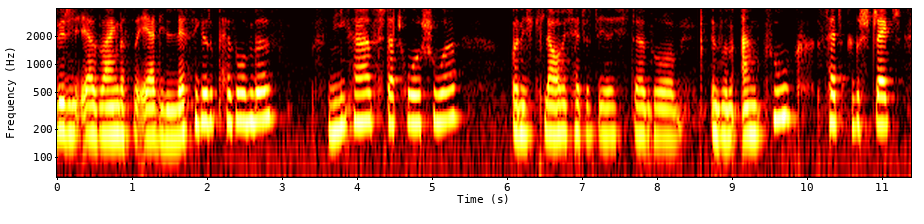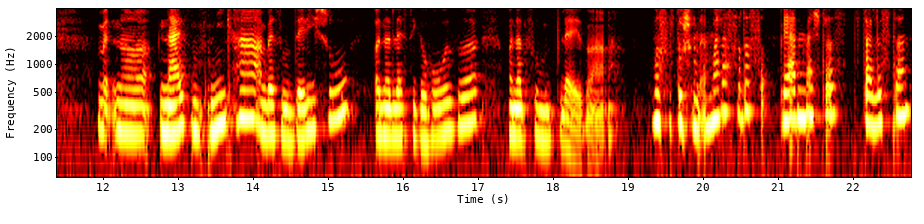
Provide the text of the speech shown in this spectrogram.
würde ich eher sagen, dass du eher die lässige Person bist. Sneakers statt hohe Schuhe. Und ich glaube, ich hätte dich dann so in so ein Anzug-Set gesteckt mit einer niceen Sneaker, am besten so Daddy-Schuh und eine lässige Hose und dazu ein Blazer. Wusstest du schon immer, dass du das werden möchtest, Stylistin?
